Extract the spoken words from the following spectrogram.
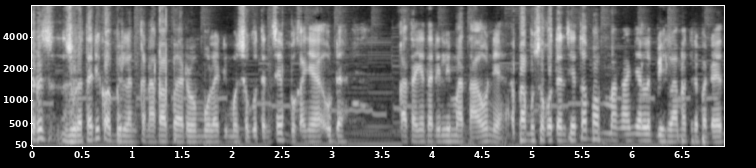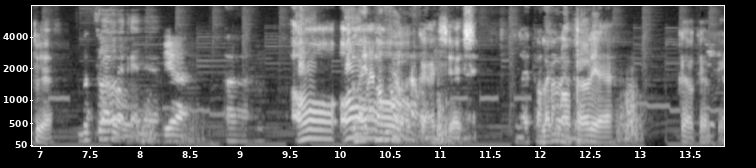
terus Zura tadi kok bilang kenapa baru mulai di Mushoku Tensei bukannya udah katanya tadi lima tahun ya? Apa Mushoku Tensei itu apa mangannya lebih lama daripada itu ya? betul. Iya. Oh, oh, oke, I see, I see. Light Light novel ya. Oke, oke, oke.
